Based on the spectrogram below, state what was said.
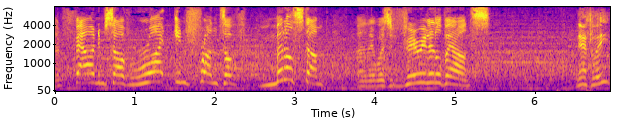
and found himself right in front of middle stump, and there was very little bounce. Natalie,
